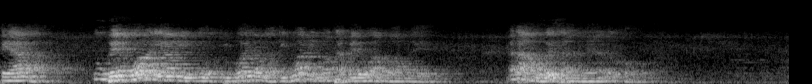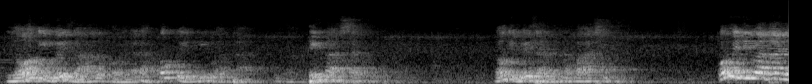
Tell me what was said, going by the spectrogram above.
ဗျာသူဘယ်ဘဝရရပြီးတော့ဒီဘဝရောက်လာဒီဘဝတွေနောက်ထပ်ဘယ်ဘဝသွားမလဲအဲ့ဒါကိုဝိဇ္ဇာဉာဏ်လို့ခေါ်တယ်။လောကီ ဝိဇ္ဇာလို့ခေါ်တယ်အဲ့ဒါပုပ္ပေနိဝါဒဒိဋ္ဌဆက်လောကီဝိဇ္ဇာကနှစ်ပါးရှိတယ်။ပုပ္ပေနိဝါဒဉာဏ်က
